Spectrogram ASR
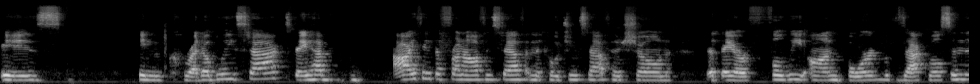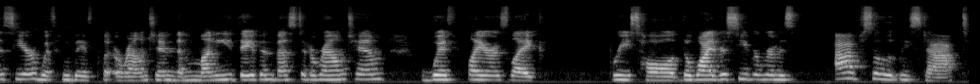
is incredibly stacked. They have, I think, the front office staff and the coaching staff has shown that they are fully on board with Zach Wilson this year, with who they've put around him, the money they've invested around him, with players like Breece Hall. The wide receiver room is absolutely stacked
